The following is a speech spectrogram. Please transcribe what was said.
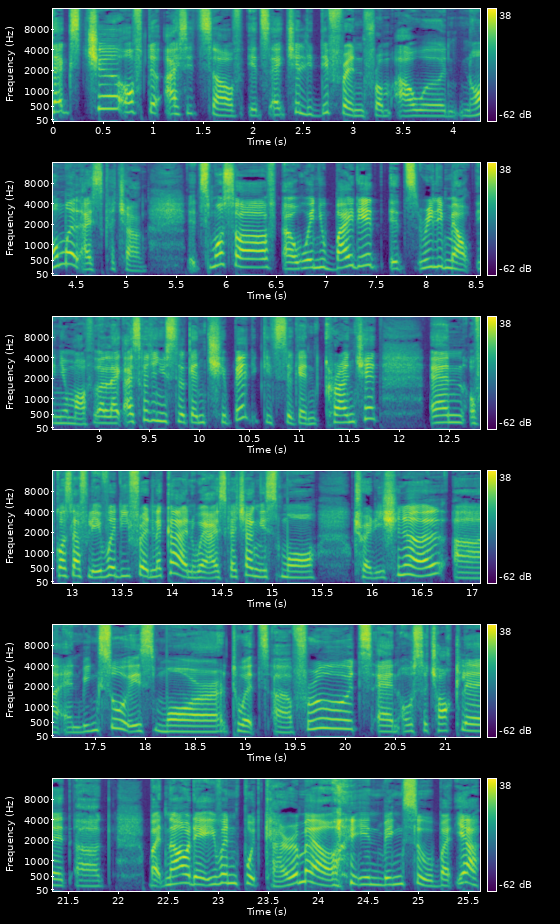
texture of the ice itself, it's actually different from our normal ice kacang. It's more soft. Uh, when you bite it, it's really melt in your mouth. Like ice kacang, you still can chip it, you still can crunch it, and of course, the flavor different, lah kan? Where ice kacang is more traditional, uh, and bingsu is more towards uh, fruits and also chocolate. Uh, but now they even put caramel in bingsu. But yeah,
